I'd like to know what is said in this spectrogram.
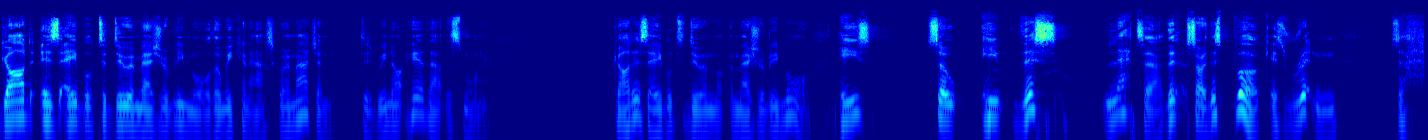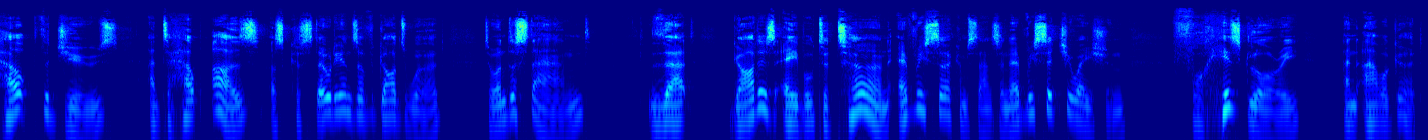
God is able to do immeasurably more than we can ask or imagine. Did we not hear that this morning? God is able to do immeasurably more. He's so he this letter, this, sorry, this book is written to help the Jews and to help us as custodians of God's word to understand that God is able to turn every circumstance and every situation for his glory and our good.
